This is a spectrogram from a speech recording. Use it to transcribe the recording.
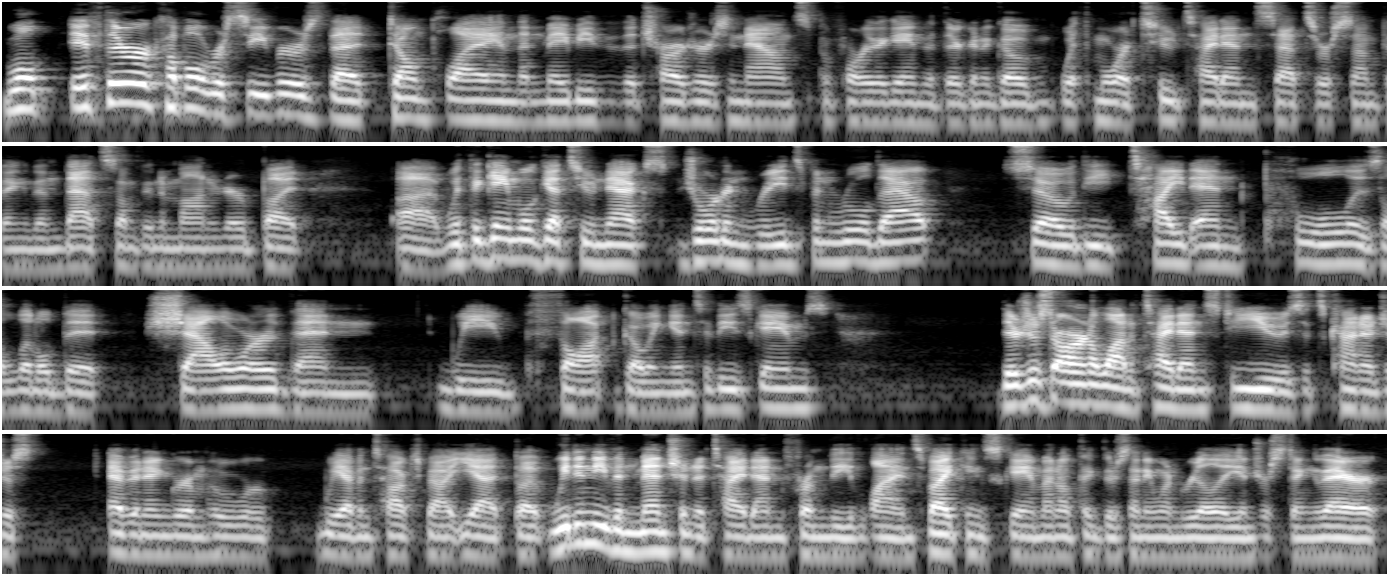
Well, if there are a couple receivers that don't play, and then maybe the Chargers announce before the game that they're going to go with more two tight end sets or something, then that's something to monitor. But uh, with the game we'll get to next, Jordan Reed's been ruled out, so the tight end pool is a little bit shallower than we thought going into these games. There just aren't a lot of tight ends to use. It's kind of just Evan Engram, who we're, we haven't talked about yet, but we didn't even mention a tight end from the Lions Vikings game. I don't think there's anyone really interesting there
